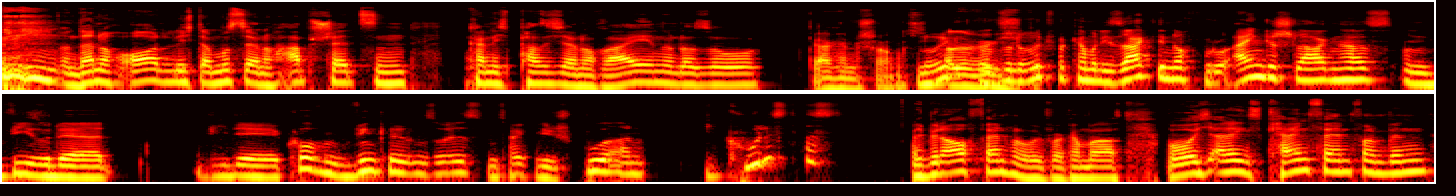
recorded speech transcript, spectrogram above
Und dann noch ordentlich, da musst du ja noch abschätzen, kann ich, passe ich ja noch rein oder so. Gar keine Chance. So eine, Also so wirklich. eine Rückfahrkamera, die sagt dir noch, wo du eingeschlagen hast und wie so der, wie der Kurvenwinkel und so ist und zeigt dir die Spur an. Wie cool ist das? Ich bin auch Fan von Rückfahrkameras. Wo ich allerdings kein Fan von bin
